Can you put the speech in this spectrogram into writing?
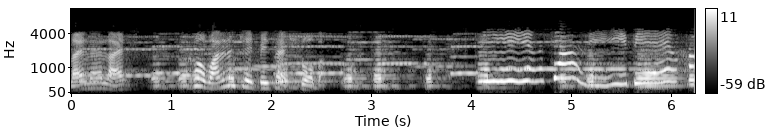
来来来，喝完了这杯再说吧。今宵离别后，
